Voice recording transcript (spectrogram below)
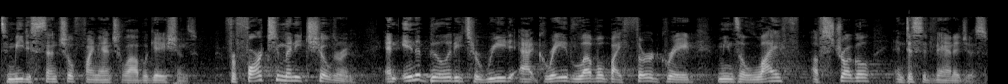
to meet essential financial obligations. For far too many children, an inability to read at grade level by third grade means a life of struggle and disadvantages.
